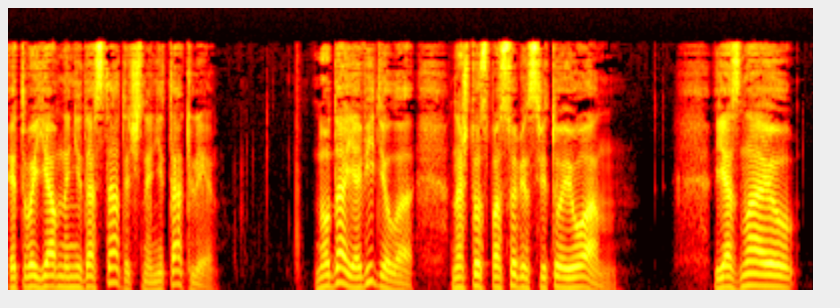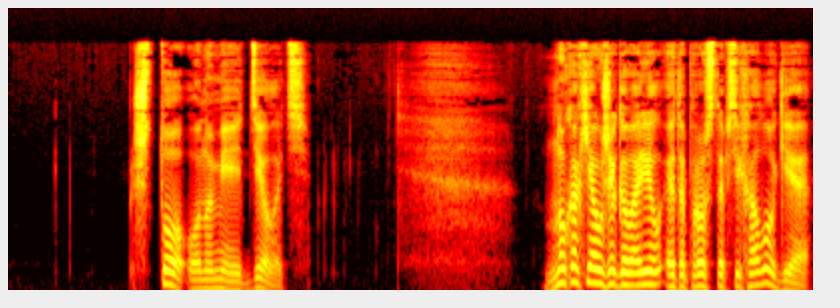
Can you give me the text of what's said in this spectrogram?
этого явно недостаточно, не так ли? Но да, я видела, на что способен святой Иоанн. Я знаю, что он умеет делать. Но, как я уже говорил, это просто психология.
